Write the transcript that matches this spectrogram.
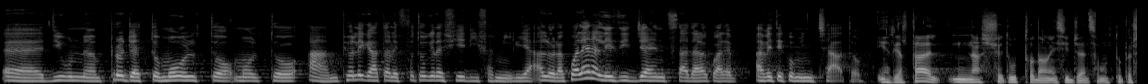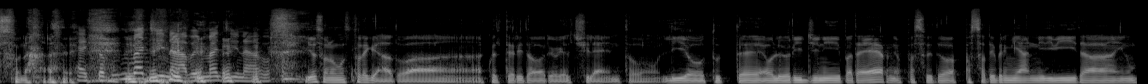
eh, di un progetto molto molto ampio legato alle fotografie di famiglia. Allora, qual era l'esigenza dalla quale avete cominciato? In realtà nasce tutto da un'esigenza molto personale. Ecco, immaginavo, immaginavo. Io sono molto legato a, quel territorio che è il Cilento. Lì ho tutte ho le origini paterne, ho passato, ho passato i primi anni di vita in un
